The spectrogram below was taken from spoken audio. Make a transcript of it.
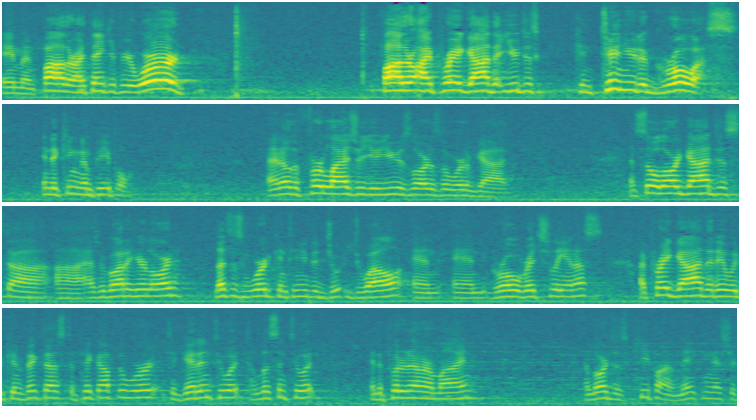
Amen. Father, I thank you for your word. Father, I pray, God, that you just continue to grow us into kingdom people. I know the fertilizer you use, Lord, is the word of God. And so, Lord God, just uh, uh, as we go out of here, Lord, let this word continue to dwell and, and grow richly in us. I pray, God, that it would convict us to pick up the word, to get into it, to listen to it, and to put it on our mind. And Lord, just keep on making us your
